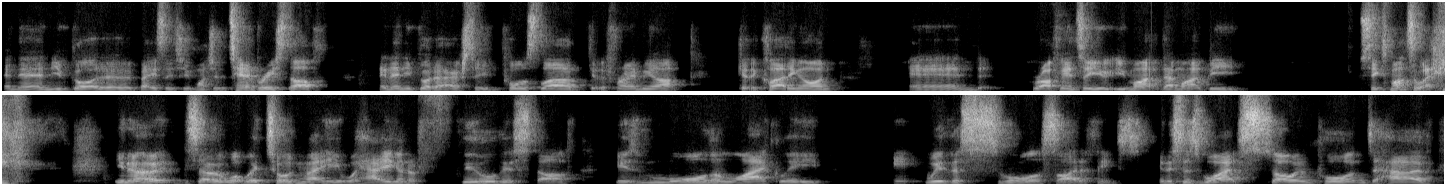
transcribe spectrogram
and then you've got to basically do a bunch of the temporary stuff, and then you've got to actually pull the slab, get the framing up, get the cladding on, and rough in. So you, you might that might be six months away. you know, so what we're talking about here, how you're going to fill this stuff is more than likely with the smaller side of things. And this is why it's so important to have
